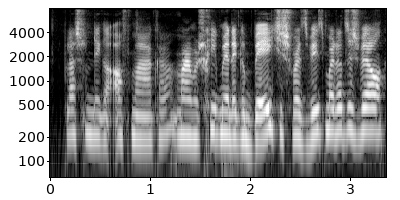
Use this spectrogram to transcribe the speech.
In plaats van dingen afmaken. Maar misschien ben ik een beetje zwart-wit. Maar dat is wel.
